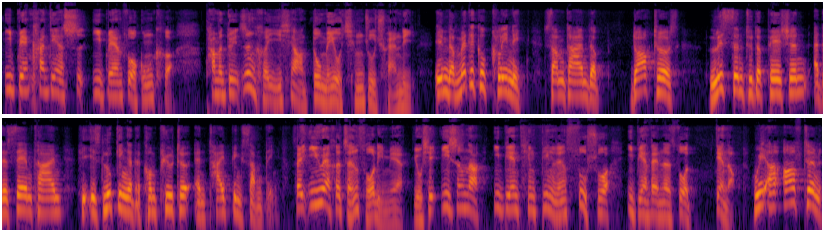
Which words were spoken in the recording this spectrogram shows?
一边看电视一边做功课，他们对任何一项都没有倾注全力。 In the medical clinic, sometimes the doctors listen to the patient at the same time he is looking at the computer and typing something. 在医院和诊所里面，有些医生呢一边听病人诉说，一边在那做电脑。 We are often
